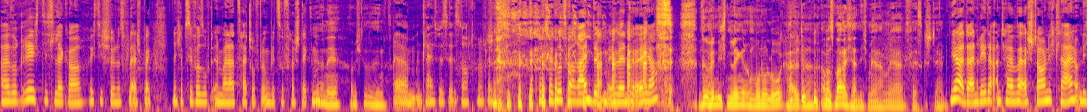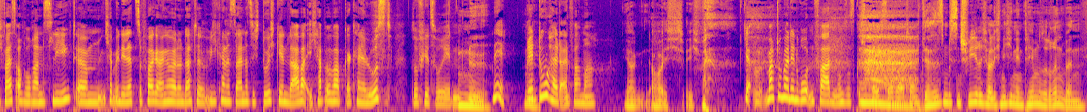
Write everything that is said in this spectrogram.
Also richtig lecker, richtig schönes Flashback. Ich habe sie versucht in meiner Zeitschrift irgendwie zu verstecken. Ja, nee, habe ich gesehen. Ähm, ein kleines bisschen ist noch drin. Vielleicht kann ich da kurz mal reindippen, eventuell, ja? Nur wenn ich einen längeren Monolog halte. Aber das mache ich ja nicht mehr, haben wir ja festgestellt. Ja, dein Redeanteil war erstaunlich klein und ich weiß auch, woran es liegt. Ähm, ich habe mir die letzte Folge angehört und dachte, wie kann es sein, dass ich durchgehend laber? Ich habe überhaupt gar keine Lust, so viel zu reden. Nö. Nee, red du halt einfach mal. Ja, aber ich, ich, Ja, mach du mal den roten Faden unseres Gesprächs hier heute. das ist ein bisschen schwierig, weil ich nicht in den Themen so drin bin.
